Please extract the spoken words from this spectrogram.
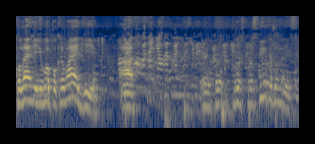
колеги його покривають дії, а видання ви працюєте? про, про, проспілка журналістів.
